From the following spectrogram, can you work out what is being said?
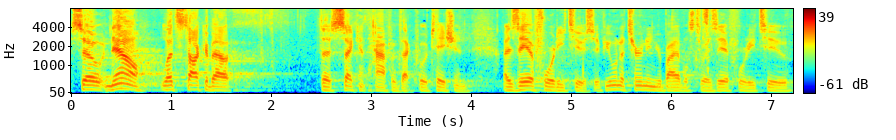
So now let's talk about the second half of that quotation Isaiah 42. So if you want to turn in your Bibles to Isaiah 42.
